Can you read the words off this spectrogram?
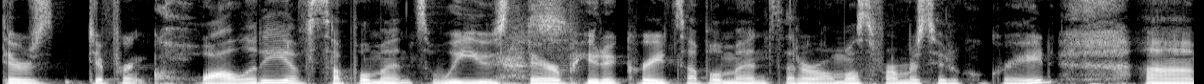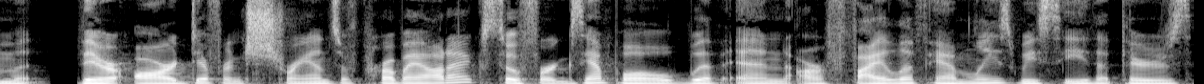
There's different quality of supplements. We use therapeutic grade supplements that are almost pharmaceutical grade. Um, there are different strands of probiotics. So, for example, within our phyla families, we see that there's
